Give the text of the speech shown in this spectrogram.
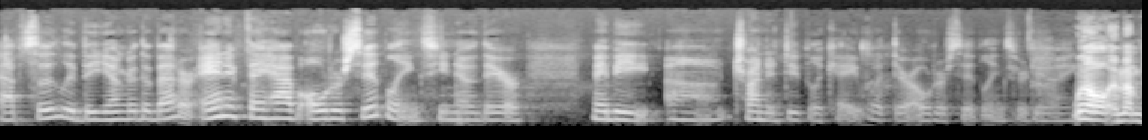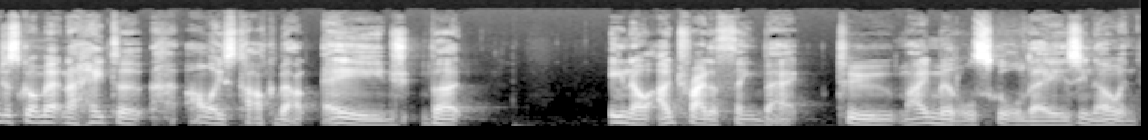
absolutely, the younger the better. And if they have older siblings, you know, they're maybe uh, trying to duplicate what their older siblings are doing. Well, and I'm just going back, and I hate to always talk about age, but, you know, I try to think back to my middle school days, you know, and,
